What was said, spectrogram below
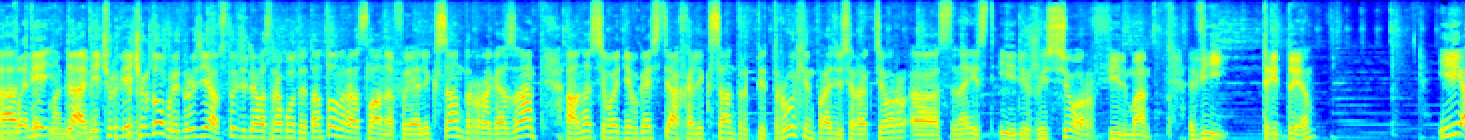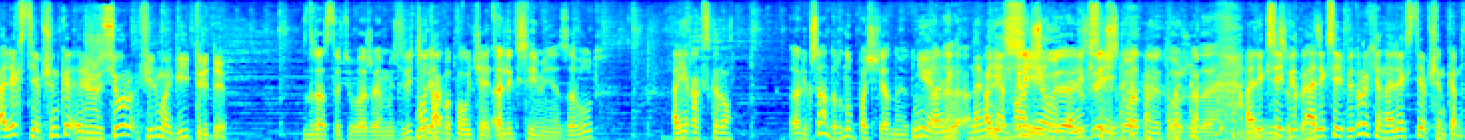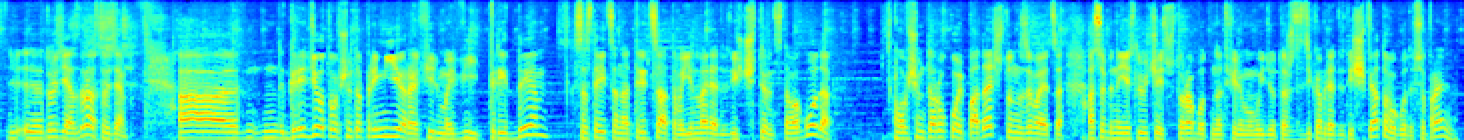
А, да, вечер, вечер добрый, друзья. В студии для вас работают Антон Росланов и Александр Рогоза. А у нас сегодня в гостях Александр Петрухин, продюсер, актер, а, сценарист и режиссер фильма «Ви 3D». И Олег Степченко, режиссер фильма «Ви 3D». Здравствуйте, уважаемые зрители. Вот так вот получается. Алексей меня зовут. А я как сказал? Александр, ну почти одно и то Не, же. Али... Да. на меня Алексей, смотрел, Алексей. греческого одно и то же, да. Алексей, Пет... Алексей Петрухин, Олег Степченко. Э, друзья, здравствуйте. А, грядет, в общем-то, премьера фильма «Ви 3D». Состоится на 30 января 2014 года. В общем-то, рукой подать, что называется, особенно если учесть, что работа над фильмом идет аж с декабря 2005 года, все правильно?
